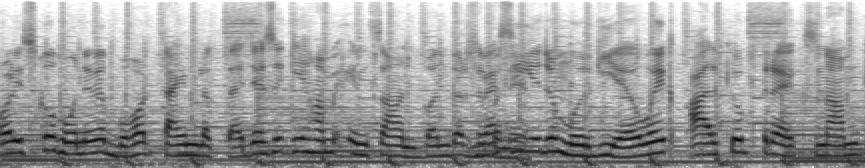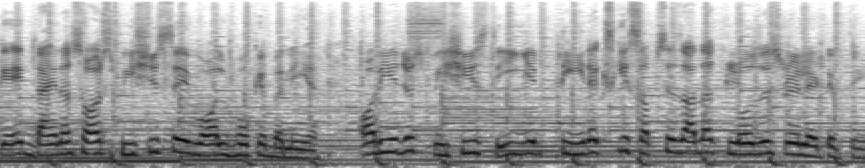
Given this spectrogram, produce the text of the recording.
और इसको होने में बहुत टाइम लगता है। जैसे कि हम इंसान बंदर से वैसे ये जो मुर्गी है वो एक आर्क्योप्ट्रेक्स नाम के एक डायनासोर स्पीशीज से इवॉल्व होके बनी है। और ये जो स्पीशीज थी ये टीरेक्स की सबसे ज़्यादा क्लोजेस्ट रिलेटिव थी।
